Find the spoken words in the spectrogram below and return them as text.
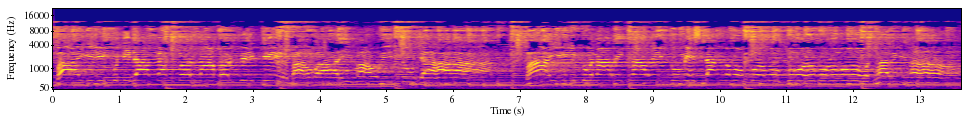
Bayiku tidak akan pernah berpikir Bahwa harimau itu jahat. Bayiku menarik-narik kumis dan memukul-mukul mulut harimau.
